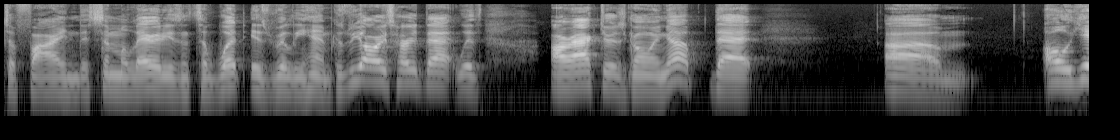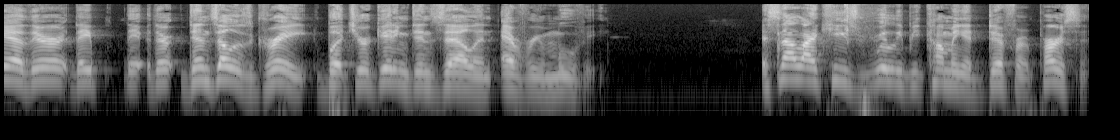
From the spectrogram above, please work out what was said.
to find the similarities into what is really him. Because we always heard that with our actors growing up that um oh yeah they're they, they they're denzel is great but you're getting denzel in every movie. It's not like he's really becoming a different person.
